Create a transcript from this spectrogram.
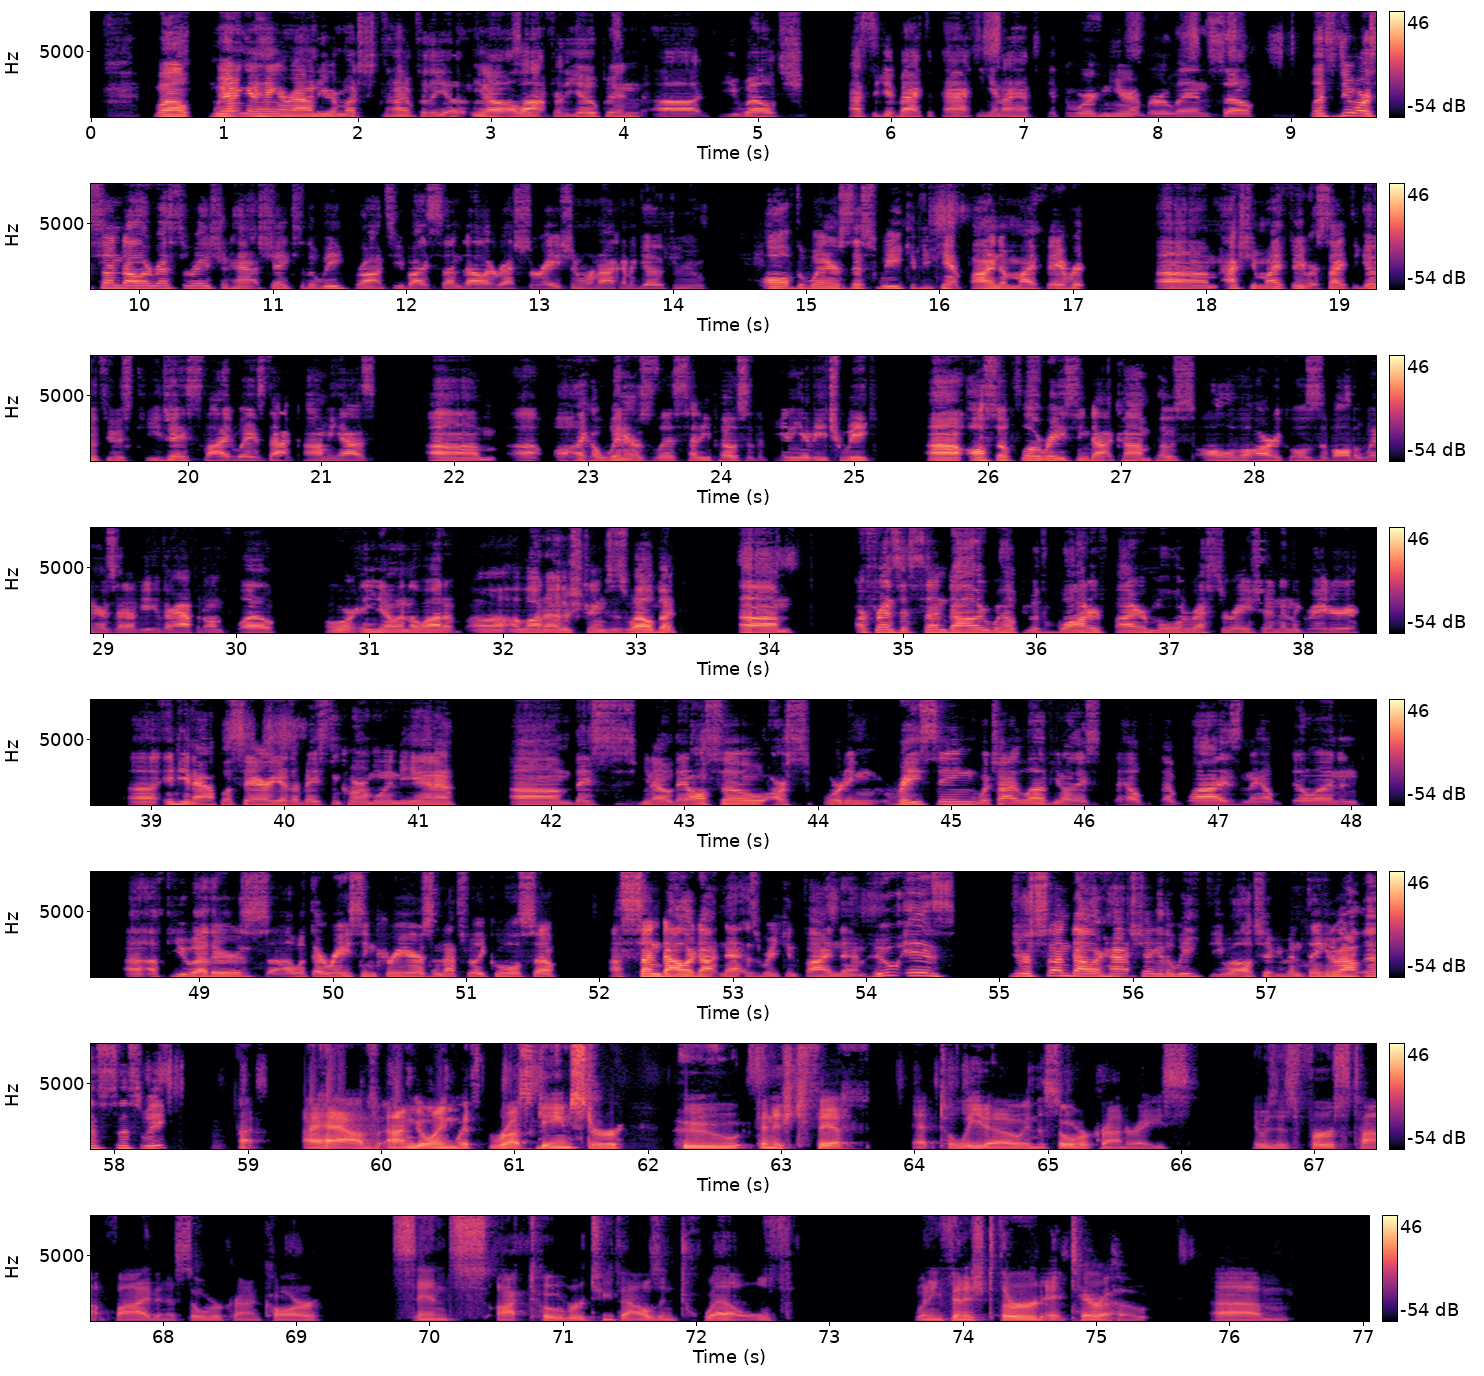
Well, we aren't going to hang around here much time for the, you know, a lot for the Open. Uh, D. Welch has to get back to packing, and I have to get to working here at Berlin. So let's do our Sun Dollar Restoration hat shakes of the week, brought to you by Sun Dollar Restoration. We're not going to go through all of the winners this week. If you can't find them, my favorite, um, actually, my favorite site to go to is tjslideways.com. He has um, uh, like a winners list that he posts at the beginning of each week. Uh, also, flowracing.com posts all of the articles of all the winners that have either happened on Flow or you know, and a lot of uh, a lot of other streams as well. But um, our friends at Sun Dollar will help you with water, fire, mold restoration in the greater uh, Indianapolis area. They're based in Carmel, Indiana. Um, they, you know, they also are supporting racing, which I love. You know, they, they help Zeb Wise and they help Dylan and uh, a few others uh, with their racing careers, and that's really cool. So, uh, sundollar.net is where you can find them. Who is your Sun Dollar hashtag of the week, D. Welch? Have you been thinking about this this week? I have. I'm going with Russ Gamester, who finished fifth at Toledo in the Silver Crown race. It was his first top five in a Silver Crown car since October 2012 when he finished third at Terre Haute. Um,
